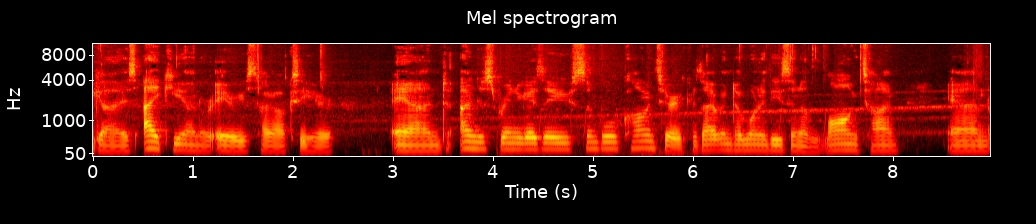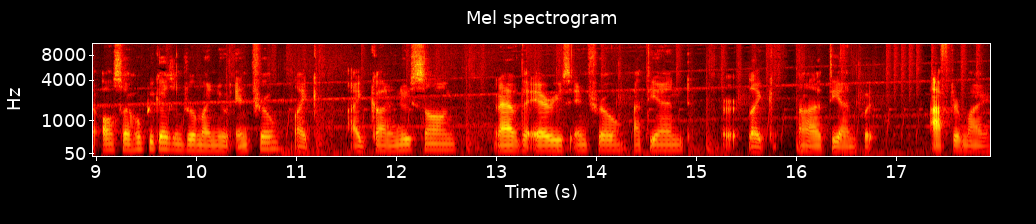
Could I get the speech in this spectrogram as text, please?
guys, iKey0n or Ares Tyoxy here, and I'm just bringing you guys a simple commentary because I haven't done one of these in a long time. And also, I hope you guys enjoy my new intro. Like, I got a new song, and I have the Ares intro at the end, or like not at the end, but after my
